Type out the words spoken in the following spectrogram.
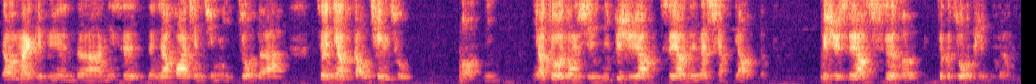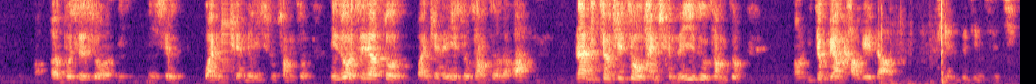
要卖给别人的啊，你是人家花钱请你做的啊，所以你要搞清楚哦，你你要做的东西，你必须要是要人家想要的，必须是要适合这个作品的，而不是说你你是完全的艺术创作。你如果是要做完全的艺术创作的话，那你就去做完全的艺术创作哦，你就不要考虑到钱这件事情。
